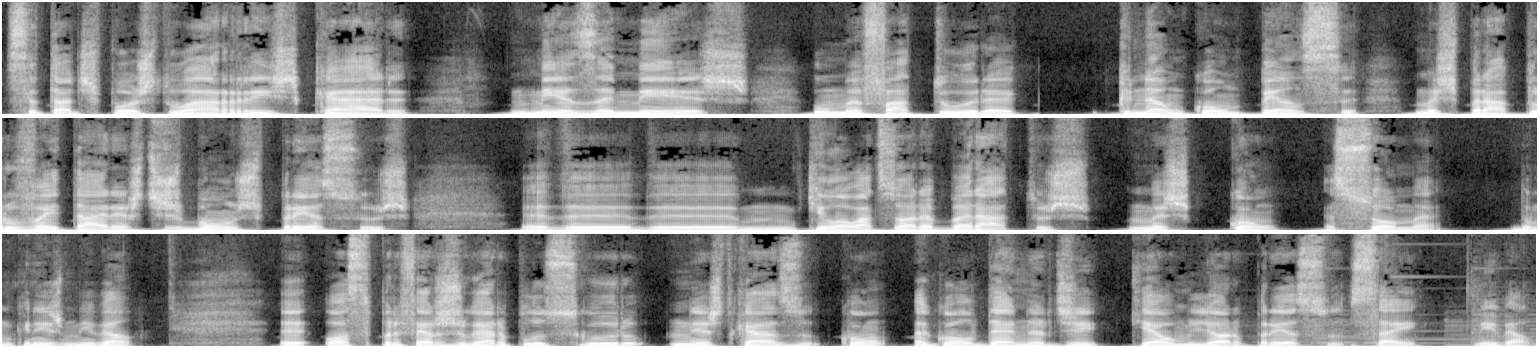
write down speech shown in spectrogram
Se está disposto a arriscar mês a mês uma fatura que não compense, mas para aproveitar estes bons preços eh, de, de hum, quilowatts-hora baratos, mas com a soma do mecanismo nível, eh, ou se prefere jogar pelo seguro, neste caso com a Gold Energy, que é o melhor preço sem nível.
